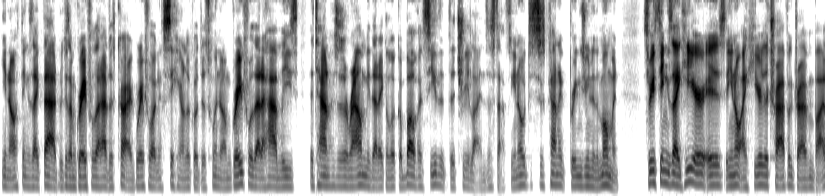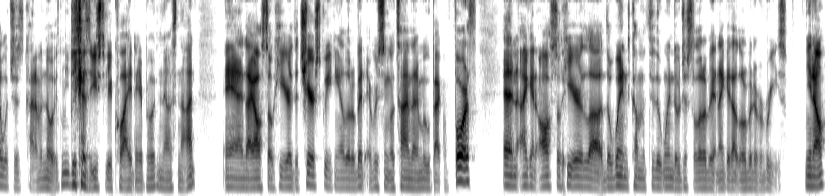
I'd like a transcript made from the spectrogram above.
you know, things like that because I'm grateful that I have this car. I'm grateful I can sit here and look out this window. I'm grateful that I have these the townhouses around me that I can look above and see the, the tree lines and stuff. You know, this just kind of brings you into the moment. Three things I hear is, you know, I hear the traffic driving by, which is kind of annoys me because it used to be a quiet neighborhood and now it's not. And I also hear the chair squeaking a little bit every single time that I move back and forth and I can also hear the, the wind coming through the window just a little bit, and I get that little bit of a breeze. You know,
